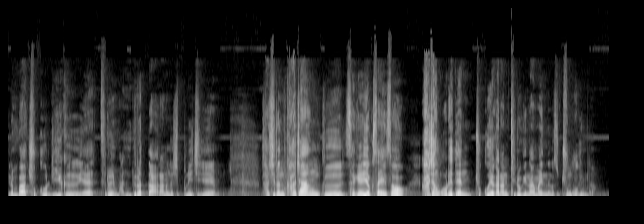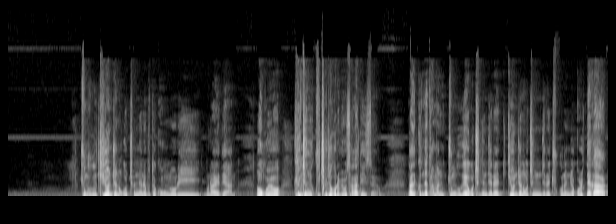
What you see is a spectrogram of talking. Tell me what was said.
이른바 축구 리그의 틀을 만들었다라는 것일 뿐이지 사실은 가장 그 세계 역사에서 가장 오래된 축구에 관한 기록이 남아 있는 것은 중국입니다. 중국은 기원전 5천 년에부터 공놀이 문화에 대한 너고요. 굉장히 구체적으로 묘사가 돼 있어요. 나 근데 다만 중국의 5천 년 전에 기원전 5천 년 전에 축구는요. 골대가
